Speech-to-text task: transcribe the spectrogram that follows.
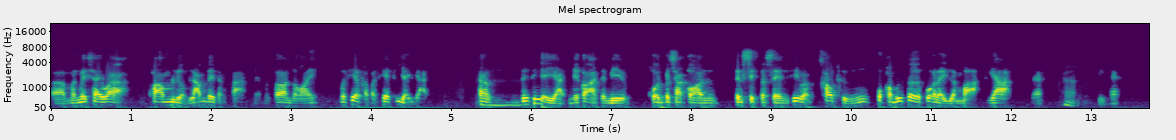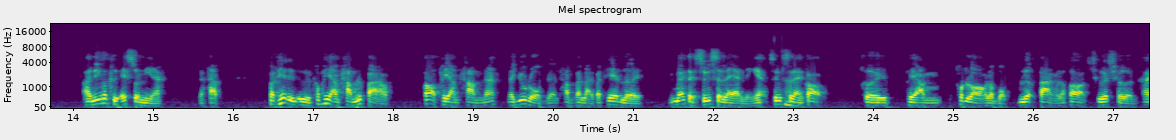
เอ่อมันไม่ใช่ว่า ความเหลื่อมล้ำอะไรต่างๆเนี่ยมันก็น้อยเมื่อเทียบกับประเทศที่ใหญ่ ๆ ถ้าอืมประเทศที่ใหญ่ๆเนี่ยก็อาจจะมีคนประชากรเป็นสิบเปอร์เซ็นต์ที่แบบเข้าถึงพวกคอมพิวเตอร์พวกอะไรลำบากยากนะครับจริงไหมอันนี้ก็คือเอสโตเนียนะครับ ประเทศอื่นๆเขาพยายามทำหรือเปล่า ก็พยายามทำนะ ในยุโรปเนี่ยทำกันหลายประเทศเลย แม้แต่สวิตเซอร์แลนด์อย่างเงี้ยสวิตเซอร์แลนด์ก็เคยพยายามทดลองระบบเลือกตั้ง แล้วก็เชื้อเชิญให้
